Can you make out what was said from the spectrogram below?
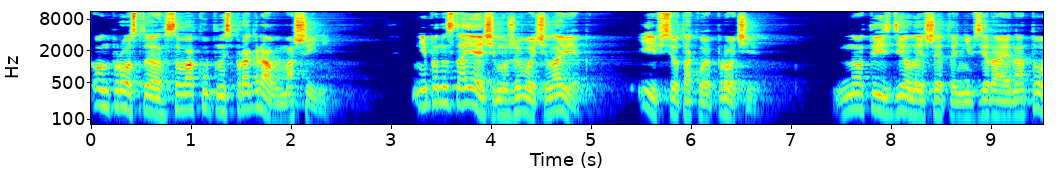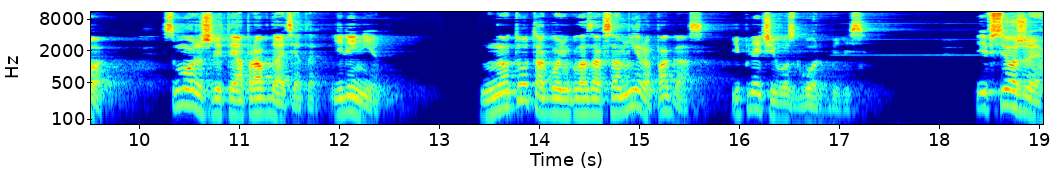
он просто совокупность программ в машине. Не по-настоящему живой человек. И все такое прочее. Но ты сделаешь это, невзирая на то, сможешь ли ты оправдать это или нет. Но тут огонь в глазах Самнира погас, и плечи его сгорбились. И все же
